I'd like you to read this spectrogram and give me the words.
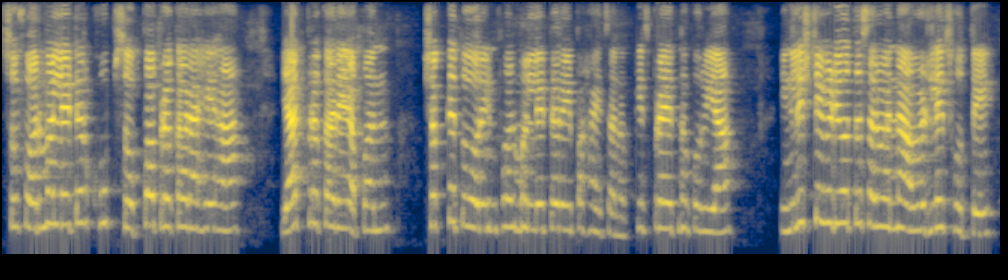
सो फॉर्मल लेटर खूप सोपा प्रकार आहे हा. याच प्रकारे आपण शक्यतोवर इन्फॉर्मल लेटर हे पाहायचा नक्कीच प्रयत्न करूया. इंग्लिशचे व्हिडिओ तर सर्वांना आवडलेच होते.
